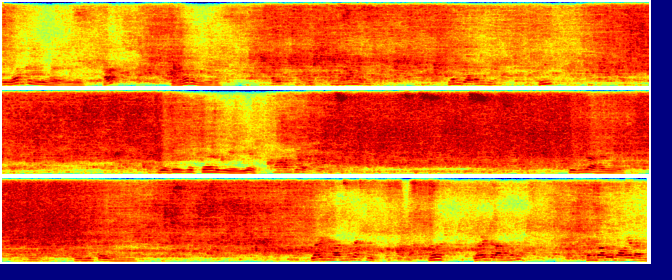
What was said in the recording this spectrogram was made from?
इधर भी है ये इधर भी है अरे नहीं ज़्यादा नहीं जैसे इसमें पेड़ भी है ये हाँ। चिड़िया है ये वो निकल है। लाइट जला दो ना लाइट जला दो ना चमका दो भागे ला दो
